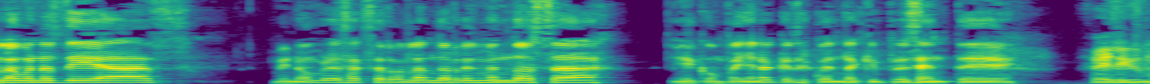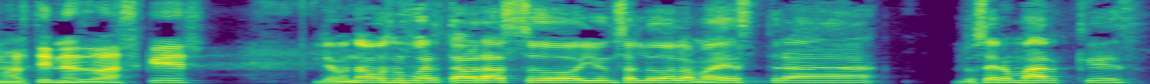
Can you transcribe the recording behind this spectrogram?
Hola, buenos días. Mi nombre es Axel Rolando Ruiz Mendoza y mi compañero que se cuenta aquí presente, Félix Martínez Vázquez. Y le mandamos un fuerte abrazo y un saludo a la maestra Lucero Márquez.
